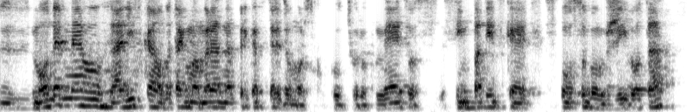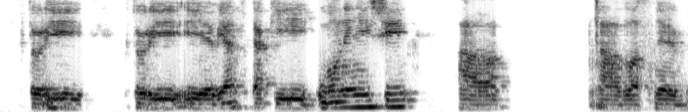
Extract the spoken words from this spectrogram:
z moderného hľadiska, alebo tak mám rád napríklad stredomorskú kultúru. Mne je to sympatické spôsobom života, ktorý, ktorý je viac taký uvoľnenejší a, a vlastne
